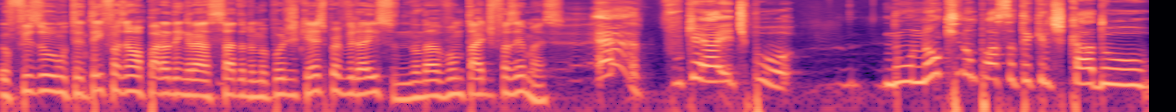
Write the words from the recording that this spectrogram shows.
eu fiz um. Tentei fazer uma parada engraçada no meu podcast para virar isso. Não dá vontade de fazer mais. É, porque aí, tipo. Não, não que não possa ter criticado o,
